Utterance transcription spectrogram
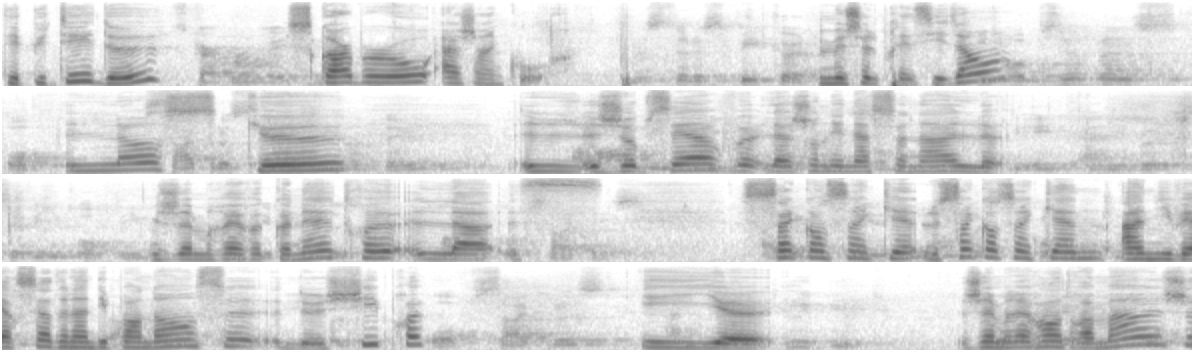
Député de Scarborough-Agincourt. Monsieur le Président, lorsque j'observe la Journée nationale, j'aimerais reconnaître la 55 le 55e anniversaire de l'indépendance de Chypre et euh, J'aimerais rendre hommage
